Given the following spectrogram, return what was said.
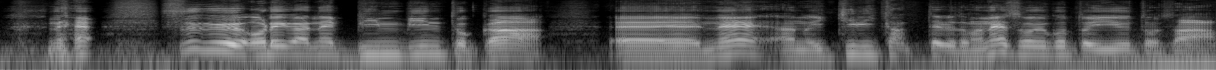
ね。すぐ俺がね、ビンビンとか、えー、ね、あの、いきり立ってるとかね、そういうこと言うとさ、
